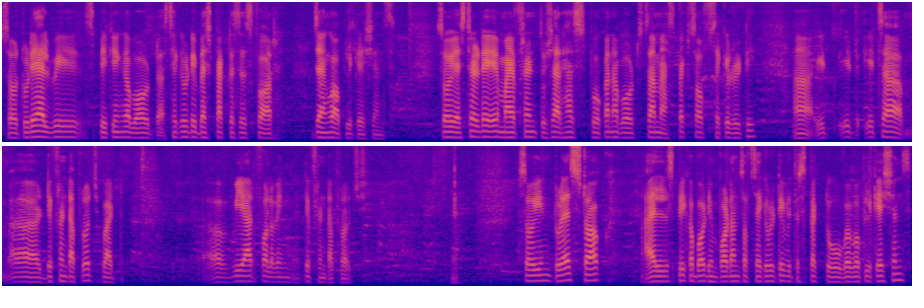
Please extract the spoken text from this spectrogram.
So today I'll be speaking about uh, security best practices for Django applications. So yesterday my friend Tushar has spoken about some aspects of security. Uh, it, it, it's a uh, different approach, but uh, we are following different approach. Yeah. So in today's talk, I'll speak about importance of security with respect to web applications,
